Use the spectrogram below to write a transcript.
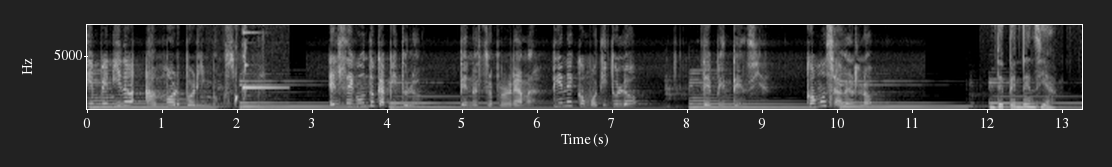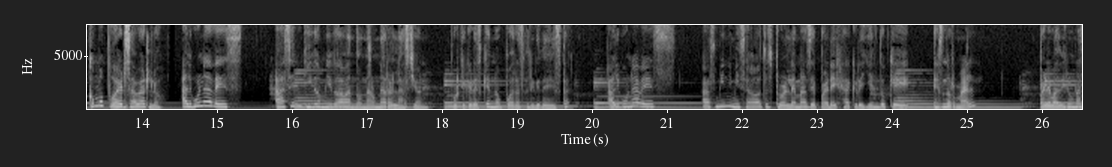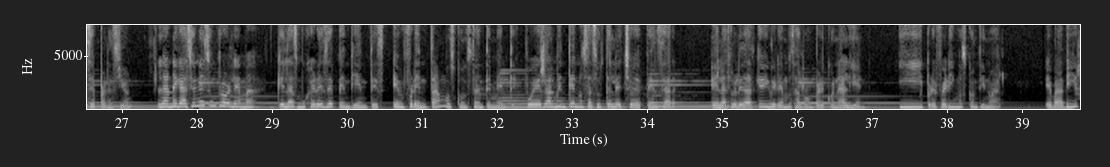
Bienvenido a Amor por Inbox. El segundo capítulo de nuestro programa tiene como título Dependencia. ¿Cómo saberlo? Dependencia. ¿Cómo poder saberlo? ¿Alguna vez has sentido miedo a abandonar una relación porque crees que no podrás salir de esta? ¿Alguna vez has minimizado tus problemas de pareja creyendo que es normal para evadir una separación? La negación es un problema que las mujeres dependientes enfrentamos constantemente, pues realmente nos asusta el hecho de pensar en la soledad que viviremos al romper con alguien y preferimos continuar, evadir,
